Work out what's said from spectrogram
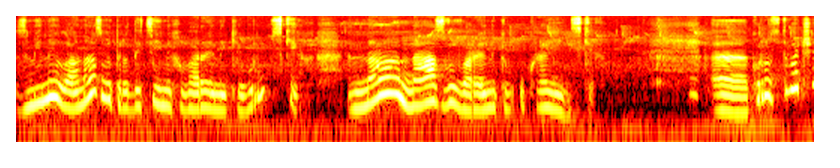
змінила назву традиційних вареників руських на назву вареників українських. Е, Користувачі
